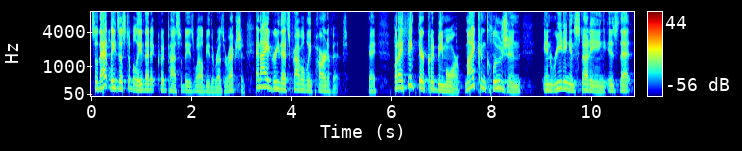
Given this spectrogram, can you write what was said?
So that leads us to believe that it could possibly as well be the resurrection. And I agree that's probably part of it. Okay? But I think there could be more. My conclusion in reading and studying is that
